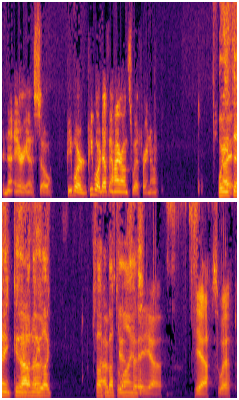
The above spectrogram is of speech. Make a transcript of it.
in that area. So people are people are definitely higher on Swift right now. What do you I, think? Uh, I know uh, you like talking about the Lions. Say, uh, yeah, Swift.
